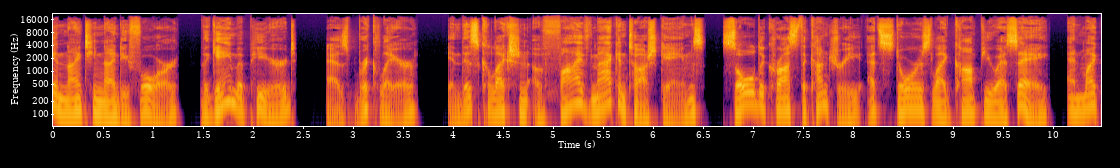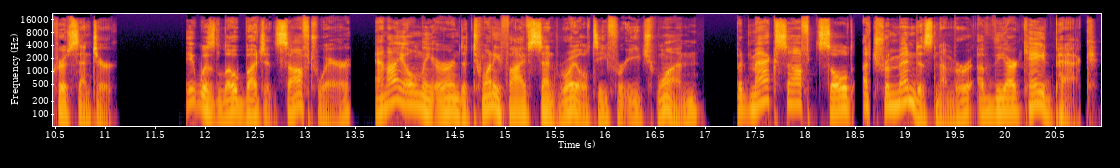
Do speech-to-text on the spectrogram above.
in 1994, the game appeared, as Bricklayer, in this collection of five Macintosh games sold across the country at stores like CompUSA and Microcenter. It was low budget software, and I only earned a 25 cent royalty for each one, but Macsoft sold a tremendous number of the arcade pack.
